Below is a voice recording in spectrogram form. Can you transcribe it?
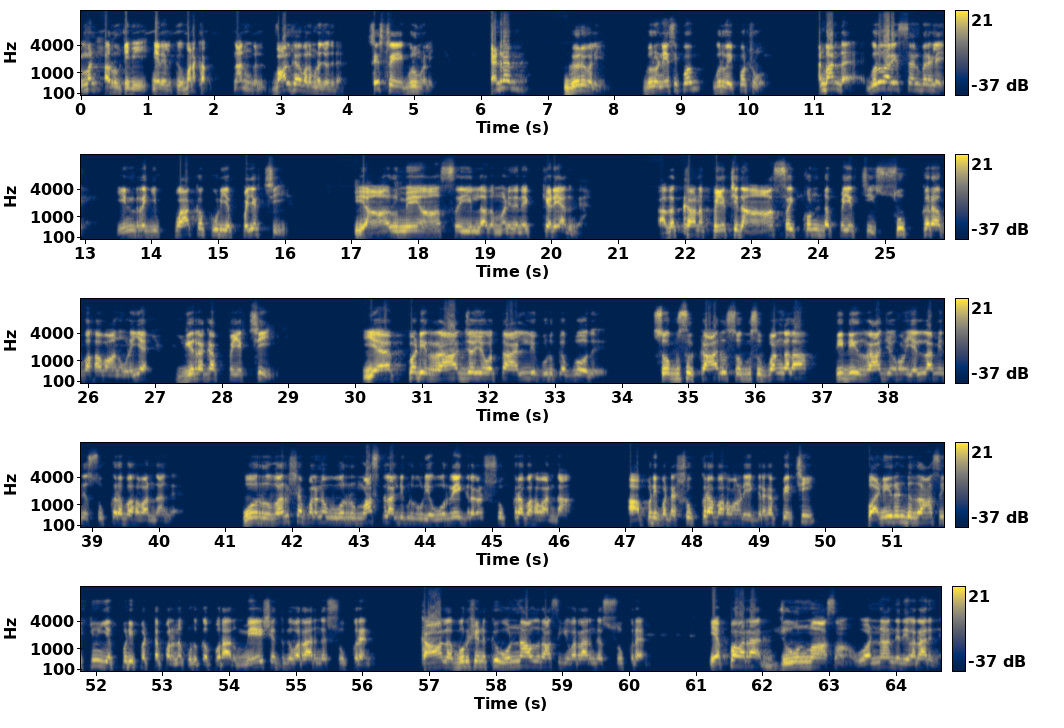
அம்மன் அருள் TV நேரலுக்கு வணக்கம். நான் உங்கள் வாழ்க வளமுட ஜோதிடர் சிஸ்ரே குருமுரளி. என்ற குரு வழியில் குரு நேசிப்போம் குருவை போற்றுவோம். அன்பார்ந்த குருவாரிஸ் அன்பர்களே இன்றைக்கு பார்க்கக்கூடிய பயிற்சி யாருமே ஆசை இல்லாத மனிதனே கிடையாதுங்க. அதற்கான பயிற்சி தான் ஆசை கொண்ட பயிற்சி சுக்கர பகவானுடைய கிரக பயிற்சி. எப்படி ராஜயோகத்தை அள்ளி கொடுக்க போகுது? சொகுசு காரு சொகுசு பங்களா திடீர் ராஜயோகம் எல்லாமே இந்த சுக்கர பகவான் தாங்க. ஒரு வருஷ பலனை ஒரு மாசத்துல அள்ளி கொடுக்கக்கூடிய ஒரே கிரகம் சுக்கர பகவான் தான். அப்படிப்பட்ட சுக்கர பகவானுடைய கிரக பயிற்சி பனிரெண்டு ராசிக்கும் எப்படிப்பட்ட பலனை கொடுக்க போறார்? மேஷத்துக்கு வர்றாருங்க சுக்கரன். கால புருஷனுக்கு ஒன்னாவது ராசிக்கு வர்றாருங்க சுக்ரன் எப்ப வர்றார்? ஜூன் மாசம் ஒன்னாம் தேதி வர்றாருங்க.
